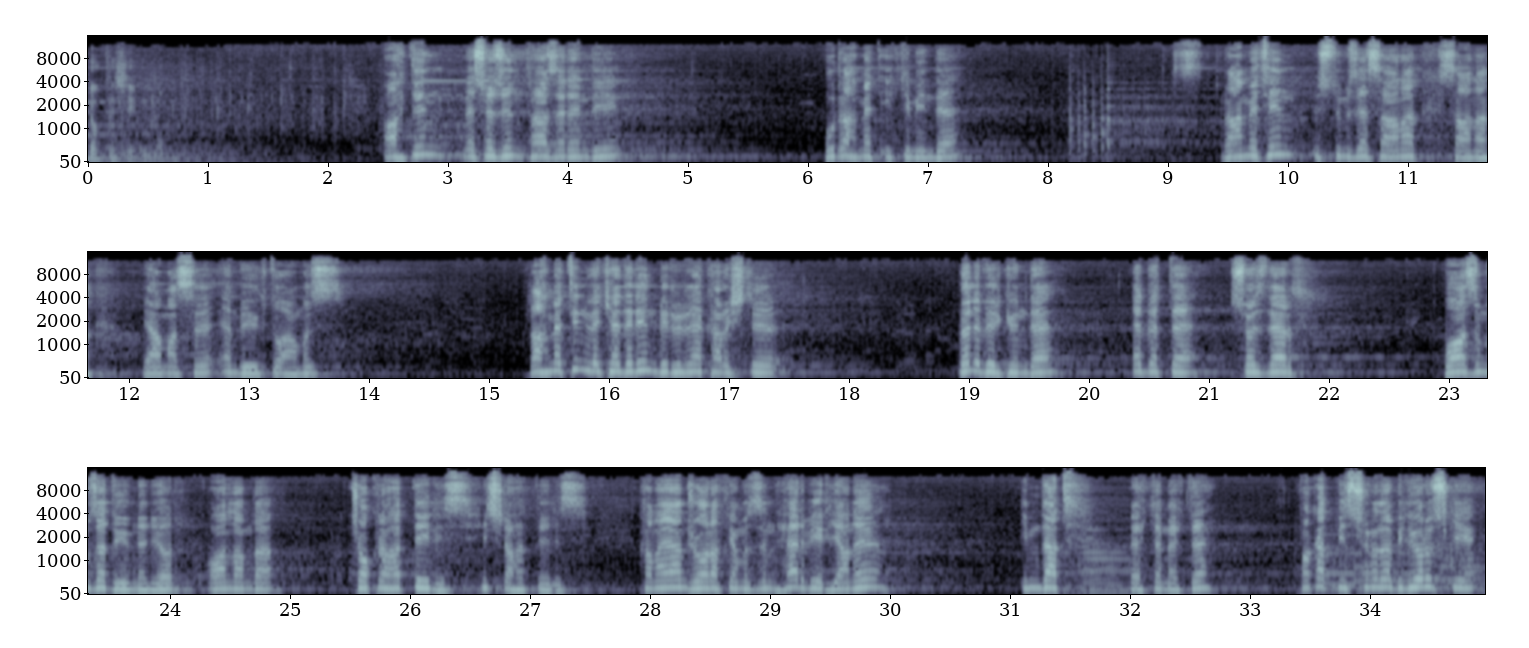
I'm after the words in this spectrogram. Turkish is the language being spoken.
Çok teşekkürler. Ahdin ve sözün tazelendiği bu rahmet ikliminde rahmetin üstümüze sağanak sağanak yağması en büyük duamız. Rahmetin ve kederin birbirine karıştığı böyle bir günde elbette sözler boğazımıza düğümleniyor. O anlamda çok rahat değiliz, hiç rahat değiliz. Kanayan coğrafyamızın her bir yanı imdat beklemekte. Fakat biz şunu da biliyoruz ki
